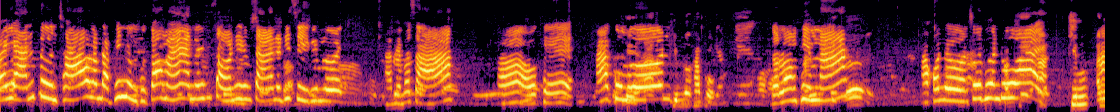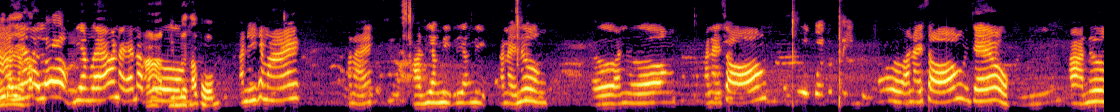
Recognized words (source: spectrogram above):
ขยันตื่นเช้าลำดับที่หนึ่งถูกต้องไหมอันที่สองอันที่สามอันที่สี่พิมพ์เลยอ่านเป็นภาษาอ๋อโอเคอะกลุ่มอื่นพิมพ์แล้วครับผมเดี๋ยวลองพิมพ์นะอะคนอื่นช่วยเพื่อนด้วยอะพิมพ์อันนี้ได้ยังอันคนี้รับเลยโลกเรียงแล้วอันไหนอันดับหอ่านึ่งพิมพ์เลยครับผม อันนี้ใช่ไหม อันไหนอะเรียงดิเรียงดิอันไหนหนึ่งเอออันหนึ่งอันไหนสองเอออันไหนสองเจลอ่าหนึ่ง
